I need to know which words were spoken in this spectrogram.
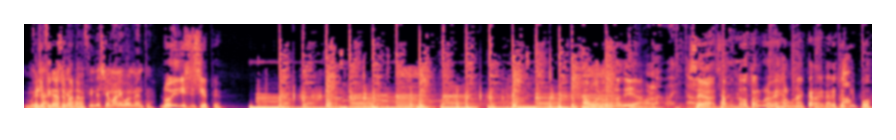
Muchas Feliz fin de gracias. semana. Buen fin de semana igualmente. 9 y 17. Abuelo, buenos días. Hola, está ¿Se ha. ¿se ha apuntado usted alguna vez a alguna carrera de este tipo?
